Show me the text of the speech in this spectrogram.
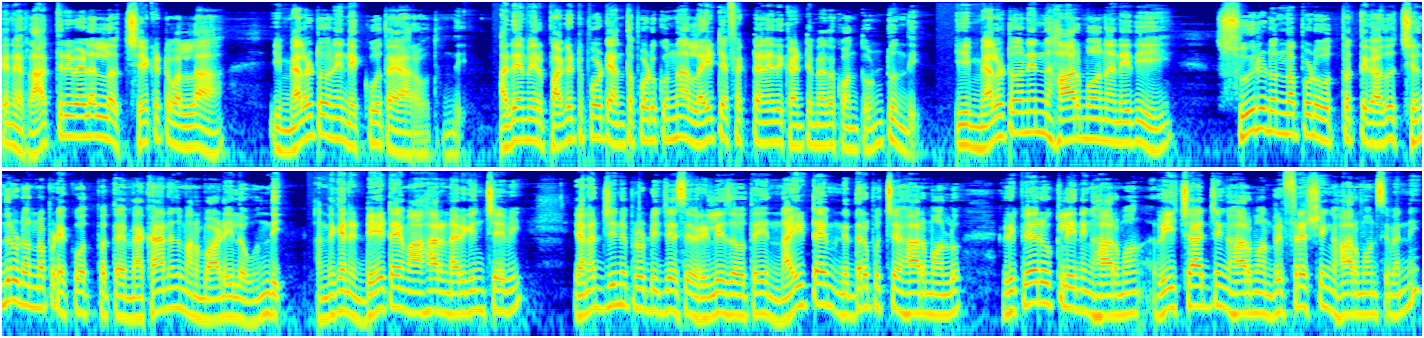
కానీ రాత్రి వేళల్లో చీకటి వల్ల ఈ మెలటోనిన్ ఎక్కువ తయారవుతుంది. అదే మీరు పగటిపూట ఎంత పడుకున్నా లైట్ ఎఫెక్ట్ అనేది కంటి మీద కొంత ఉంటుంది. ఈ మెలటోనిన్ హార్మోన్ అనేది సూర్యుడు ఉన్నప్పుడు ఉత్పత్తి కాదు చంద్రుడు ఉన్నప్పుడు ఎక్కువ ఉత్పత్తి అయ్యే మెకానిజం మన బాడీలో ఉంది. అందుకని డే టైం ఆహారం అరిగించేవి ఎనర్జీని ప్రొడ్యూస్ చేసేవి రిలీజ్ అవుతాయి. నైట్ టైం నిద్రపుచ్చే హార్మోన్లు repair cleaning hormone recharging hormone refreshing hormones ఇవన్నీ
